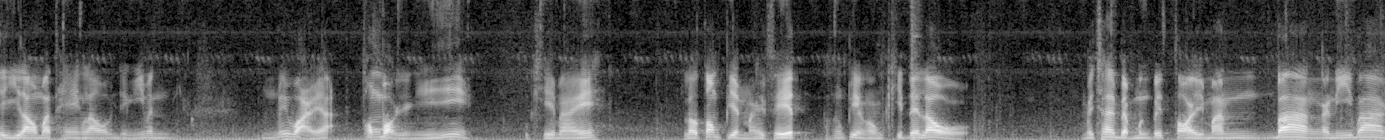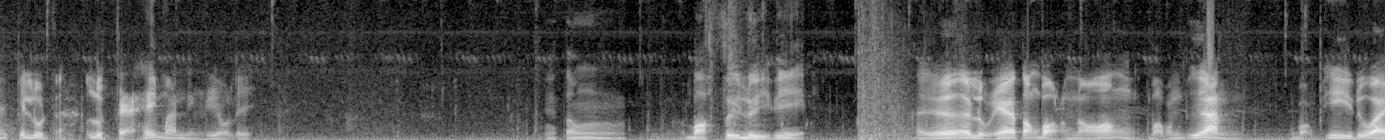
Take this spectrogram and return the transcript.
ตีเรามาแทงเราอย่างนี้มันมันไม่ไหวอะต้องบอกอย่างนี้โอเคไหมเราต้องเปลี่ยนไมเซ็ตเราต้องเปลี่ยนความคิดได้แล้วไม่ใช่แบบมึงไปต่อยมันบ้างอันนี้บ้างไปหลุดหลุดแต่ให้มันอย่างเดียวเลย ต้องบอกซุยหลุยพี่ เออหลุยอะต้องบอกน้องๆบอกเพื่อนๆบอกพี่ด้วย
